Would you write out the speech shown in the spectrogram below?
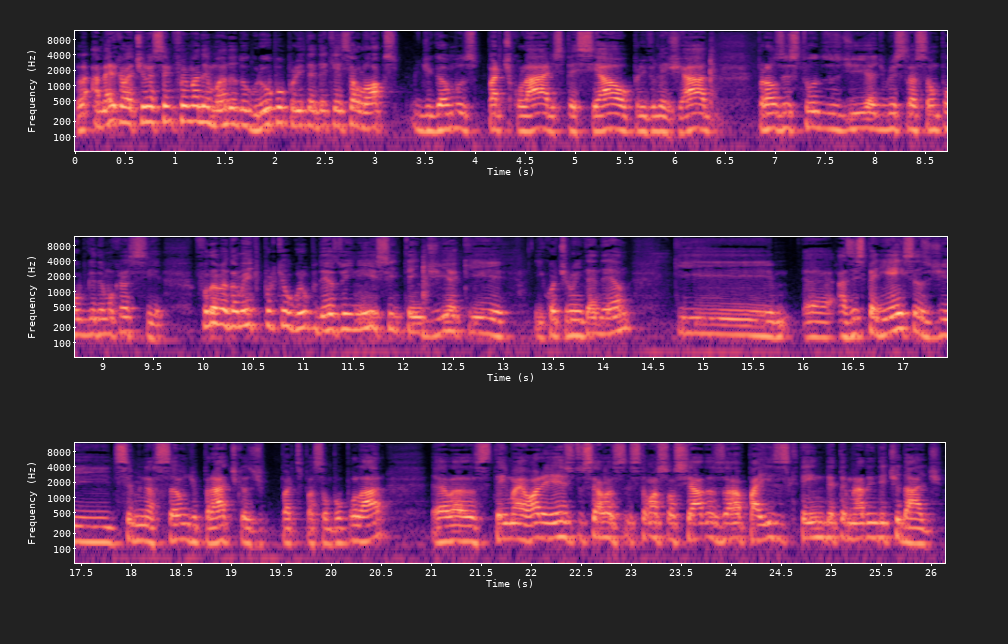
A América Latina sempre foi uma demanda do grupo por entender que esse é o locus, digamos, particular, especial, privilegiado para os estudos de administração pública e democracia. Fundamentalmente porque o grupo, desde o início, entendia que, e continua entendendo, que eh, as experiências de disseminação de práticas de participação popular elas têm maior êxito se elas estão associadas a países que têm determinada identidade.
